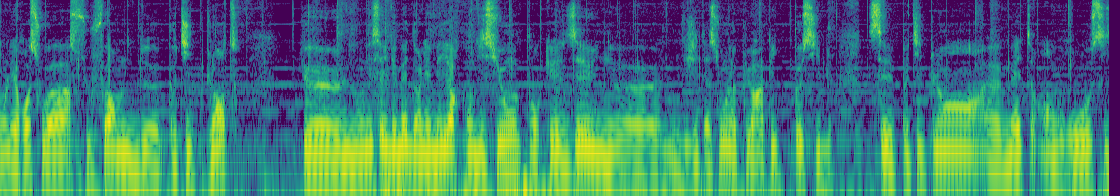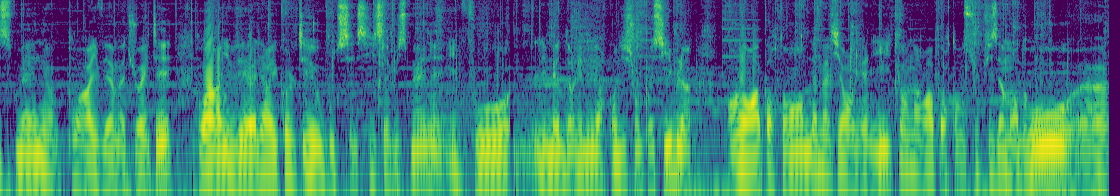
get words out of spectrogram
on les reçoit sous forme de petites plantes l'on essaye de mettre dans les meilleures conditions pour qu'elles aient une, euh, végétation la plus rapide possible. Ces petits plants euh, mettent en gros 6 semaines pour arriver à maturité. Pour arriver à les récolter au bout de ces 6 à 8 semaines, il faut les mettre dans les meilleures conditions possibles en leur apportant de la matière organique, en leur apportant suffisamment d'eau euh,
